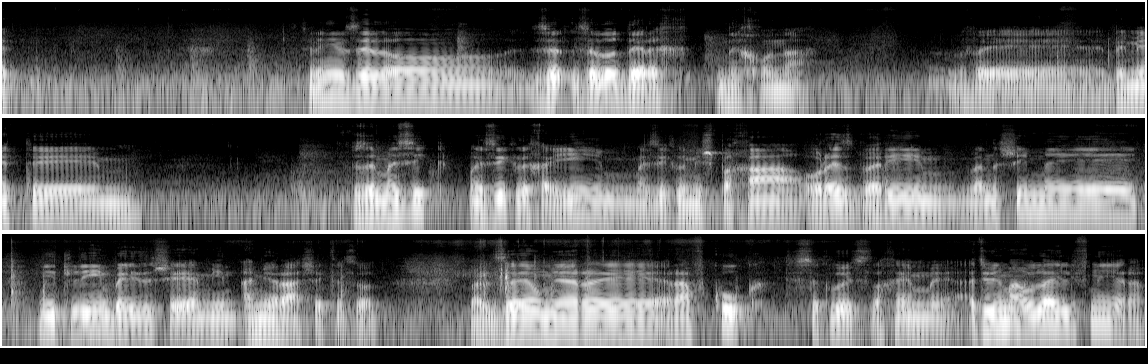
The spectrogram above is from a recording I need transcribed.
אתם מבינים, זה לא, זה, זה לא דרך נכונה. ובאמת, אה, זה מזיק, מזיק לחיים, מזיק למשפחה, הורס דברים, ואנשים אה, נתלים באיזושהי מין אמירה שכזאת. ועל זה אומר אה, הרב קוק, תסתכלו אצלכם, אתם יודעים מה, אולי לפני הרב,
